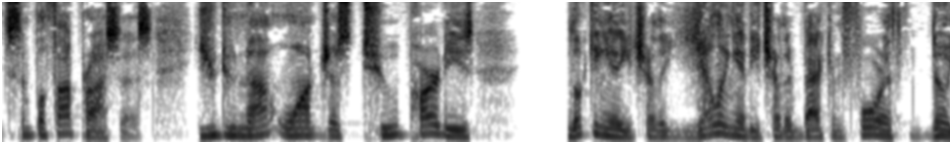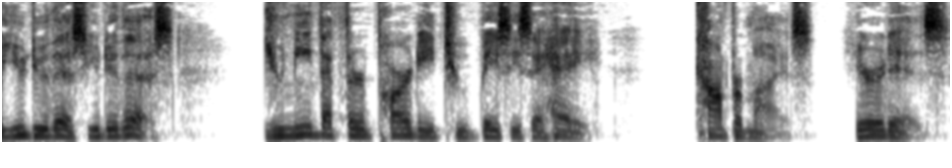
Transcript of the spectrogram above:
simple thought process. You do not want just two parties looking at each other, yelling at each other back and forth. No, you do this, you do this. You need that third party to basically say, "Hey, compromise. Here it is."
